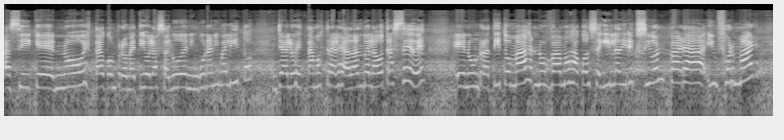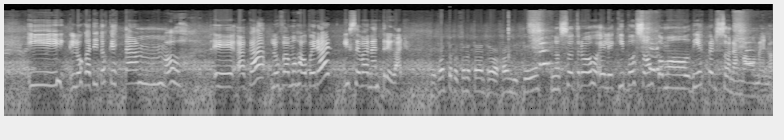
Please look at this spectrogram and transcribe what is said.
así que no está comprometido la salud de ningún animalito, ya los estamos trasladando a la otra sede, en un ratito más nos vamos a conseguir la dirección para informar y los gatitos que están oh, eh, acá los vamos a operar y se van a entregar. ¿Con cuántas personas estaban trabajando ustedes? Nosotros, el equipo son como 10 personas más o menos.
